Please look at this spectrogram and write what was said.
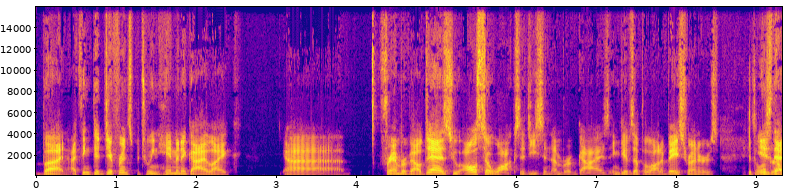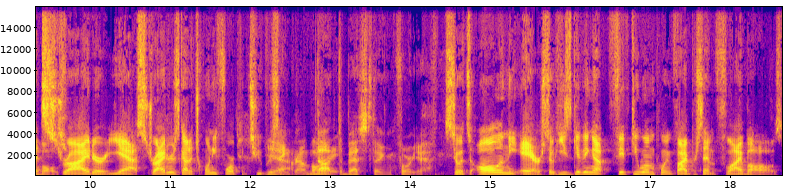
But I think the difference between him and a guy like uh, Framber Valdez, who also walks a decent number of guys and gives up a lot of base runners, Gets a lot of is that balls. Strider. Yeah, Strider's got a 24.2% Yeah, ground ball not rate. the best thing for you. So it's all in the air. So he's giving up 51.5% fly balls,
